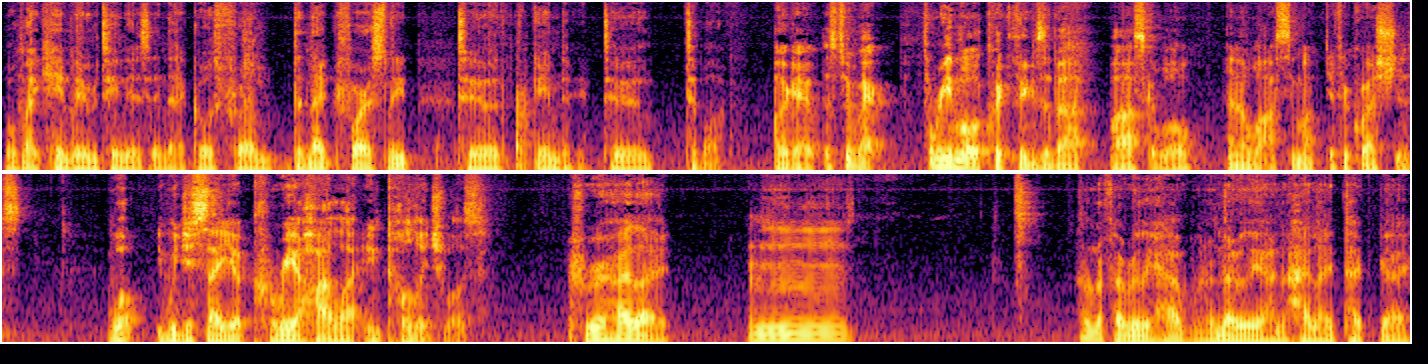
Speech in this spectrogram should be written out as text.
what my game day routine is, and that goes from the night before I sleep to game day to tip off. Okay, let's talk about three more quick things about basketball. and then we'll ask some different questions. What would you say your career highlight in college was? Career highlight. Mm, I don't know if I really have one. I'm not really a highlight type guy.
